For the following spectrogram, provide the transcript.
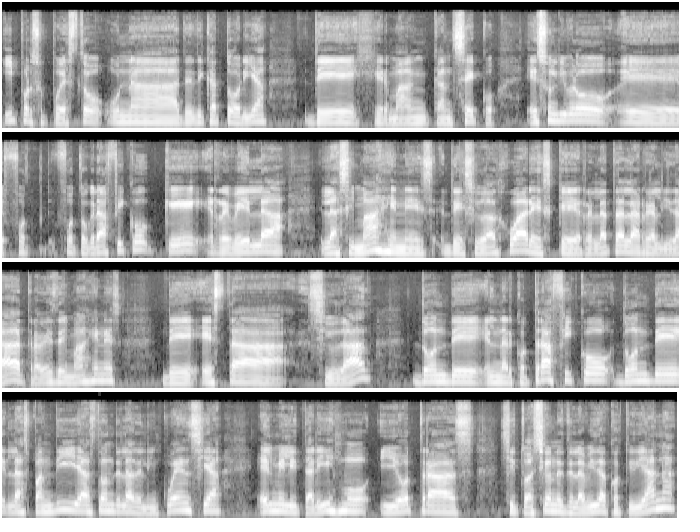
y por supuesto una dedicatoria de Germán Canseco. Es un libro eh, fotográfico que revela las imágenes de Ciudad Juárez, que relata la realidad a través de imágenes de esta ciudad donde el narcotráfico, donde las pandillas, donde la delincuencia, el militarismo y otras situaciones de la vida cotidiana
